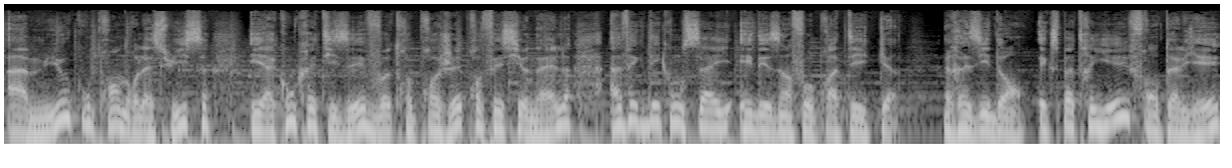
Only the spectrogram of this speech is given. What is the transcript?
à mieux comprendre la Suisse et à concrétiser votre projet professionnel avec des conseils et des infos pratiques. Résidents, expatriés, frontaliers,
